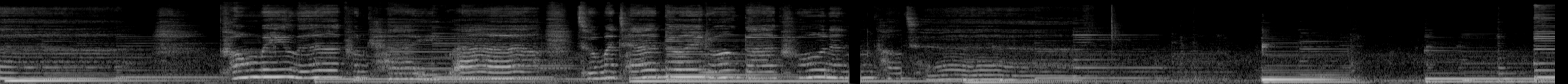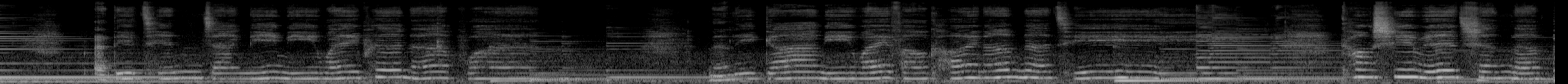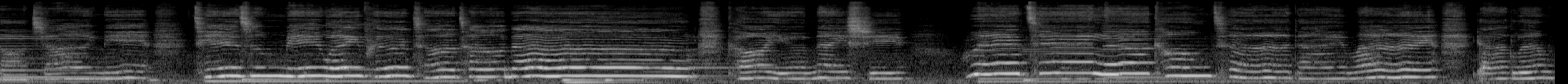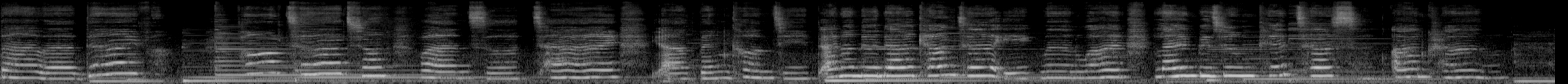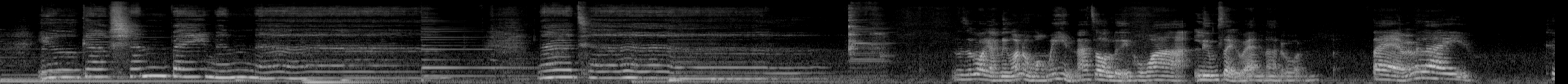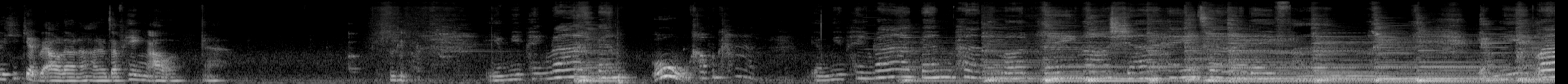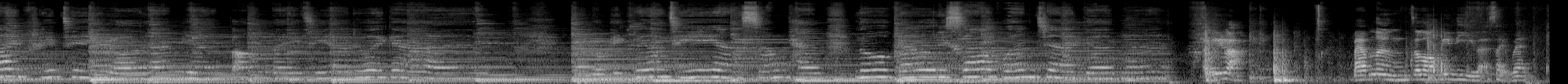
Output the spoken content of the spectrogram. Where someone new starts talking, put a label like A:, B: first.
A: อ คงไม่เหลือคุณค่าอีกแล้วถูกมาแทนด้วยดวงตาคู่นั้นของเธอ ปฏิทินจากนี้มีไว้เพื่อนับวัน นาฬิกามีไว้เฝ้าคอยนับนาที ชีวิตฉันนับต่อจากนี้ ที่จะมีไว้เพื่อเธอเท่านั้น ขออยู่ในชีวิตที่เหลือของเธอได้ไหม อยากลืมตาและได้พบเธอจนวันสุดท้าย อยากเป็นคนที่ได้นอนดูดาวข้างเธออีกหมื่นวัน แล่นไปจนพิษเธอสักล้านครั้ง อยู่กับฉันไปนานๆนะเธอ
B: หนูจะบอกอย่างหนึ่งว่าหนูมองไม่เห็นหน้าจอเลยเพราะว่าลืมใส่แว่นนะทุกคนแต่ไม่เป็นไร คือขี้เกียจไปเอาแล้วนะคะ เราจะเพ่งเอานะ
A: ยังมีเพลงรักเป็นโอ้ขอบคุณค่ะ ยังมีเพลงรักเป็นพันบทเพลงรอแชร์ให้เธอได้ฟัง ยังมีอีกหลายทริปที่เรานั้นยังต้องไปเที่ยวด้วยกันแต่รวมอีกเรื่องที่ยังสำคัญ ลูกเราได้สักวันจะเกิดมา
B: อันนี้ดีกว่าแป๊บหนึ่งจะร้องดีๆแล้วใส่แว่น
